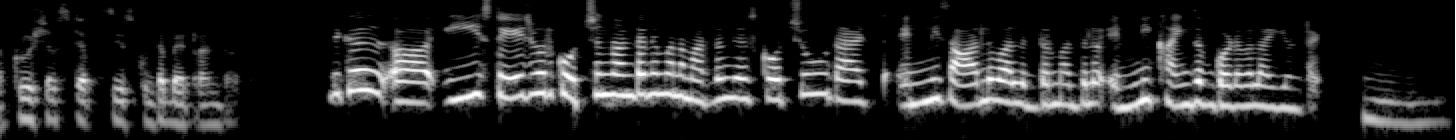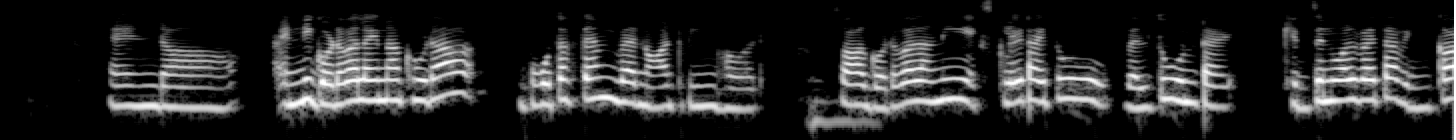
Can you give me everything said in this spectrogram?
క్రూషియల్ స్టెప్స్ తీసుకుంటే బెటర్ అంటారు? బికాజ్ ఈ స్టేజ్ వరకు వచ్చిందంటేనే మనం అర్థం చేసుకోవచ్చు దాట్ ఎన్నిసార్లు వాళ్ళిద్దరి మధ్యలో ఎన్ని కైండ్స్ ఆఫ్ గొడవలు అయి ఉంటాయి. అండ్ ఎన్ని గొడవలైనా కూడా both of them were not being heard so ఆ గొడవలన్నీ ఎక్స్క్లేట్ అవుతూ వెళ్తూ ఉంటాయి. కిడ్స్ ఇన్వాల్వ్ అయితే అవి ఇంకా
